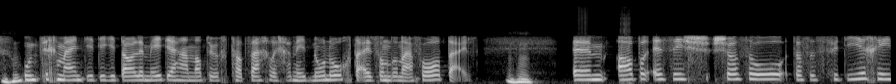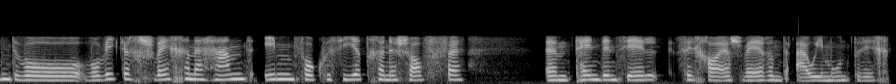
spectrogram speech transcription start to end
Mhm. Und ich meine, die digitalen Medien haben natürlich tatsächlich nicht nur Nachteile, sondern auch Vorteile. Mhm. Ähm, aber es ist schon so, dass es für die Kinder, wo, wo wirklich Schwächen haben, im fokussiert können schaffen, ähm, tendenziell sich kann erschwerend auch im Unterricht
